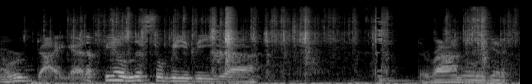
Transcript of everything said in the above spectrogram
Or I got a feeling this will be the uh, the round where we get it.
